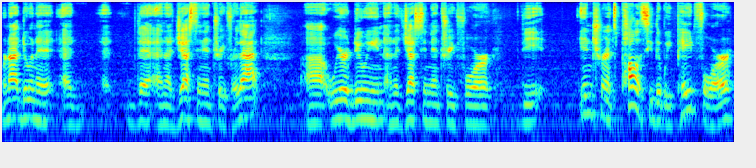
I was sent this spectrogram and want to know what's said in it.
We're not doing a, a, a an adjusting entry for that. Uh, we're doing an adjusting entry for the insurance policy that we paid for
